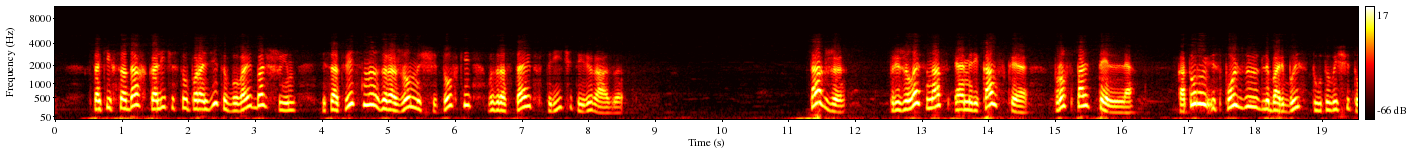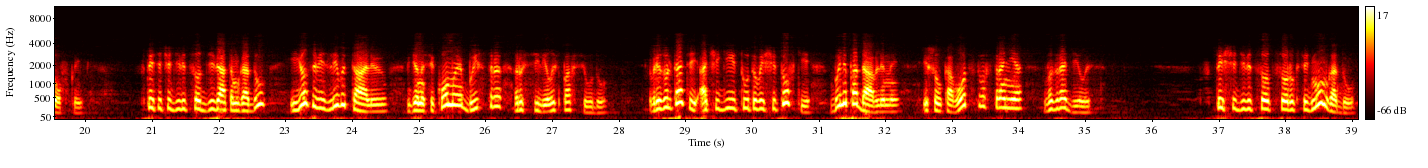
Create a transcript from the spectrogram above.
В таких садах количество паразитов бывает большим, и, соответственно, зараженность щитовки возрастает в 3-4 раза. Также прижилась у нас и американская проспальтелля, которую используют для борьбы с тутовой щитовкой. В 1909 году ее завезли в Италию, где насекомое быстро расселилось повсюду. В результате очаги тутовой щитовки были подавлены, и шелководство в стране возродилось. В 1947 году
